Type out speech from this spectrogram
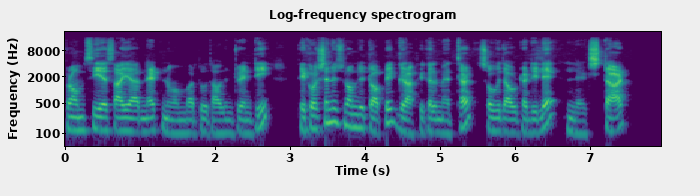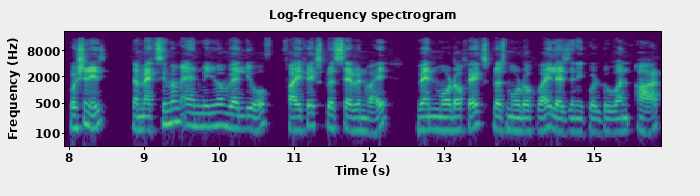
from CSIR NET November 2020. The question is from the topic graphical method. So without a delay, let's start. Question is the maximum and minimum value of 5x plus 7y when mod of x plus mod of y less than equal to 1 are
